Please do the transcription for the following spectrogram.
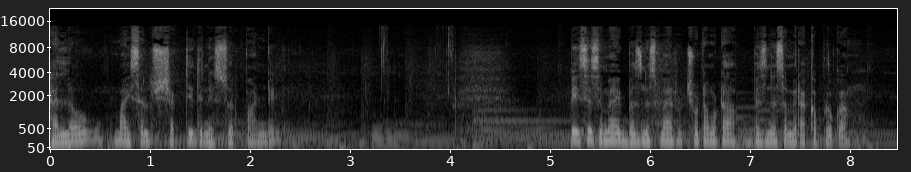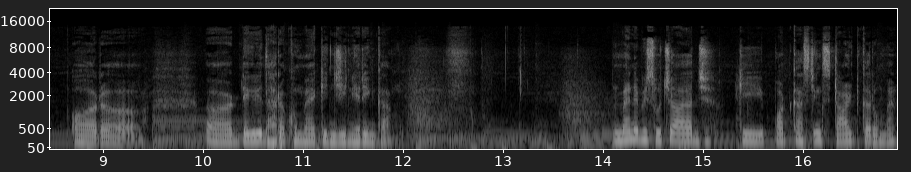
हेलो माई सेल्फ शक्ति दिनेश्वर पांडे पैसे से मैं एक बिज़नेस मैन छोटा मोटा बिज़नेस है मेरा कपड़ों का। और डिग्री धारक हूँ मैं एक इंजीनियरिंग का। मैंने भी सोचा आज कि पॉडकास्टिंग स्टार्ट करूँ मैं।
